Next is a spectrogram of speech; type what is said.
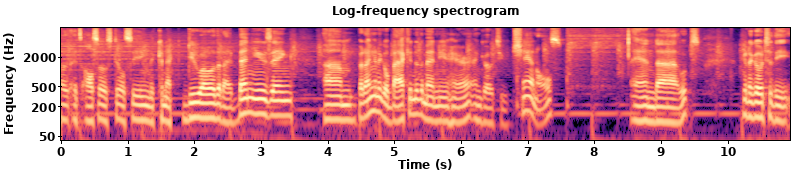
uh, it's also still seeing the Connect Duo that I've been using. Um, but I'm going to go back into the menu here and go to channels. And uh, whoops, I'm gonna go to the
